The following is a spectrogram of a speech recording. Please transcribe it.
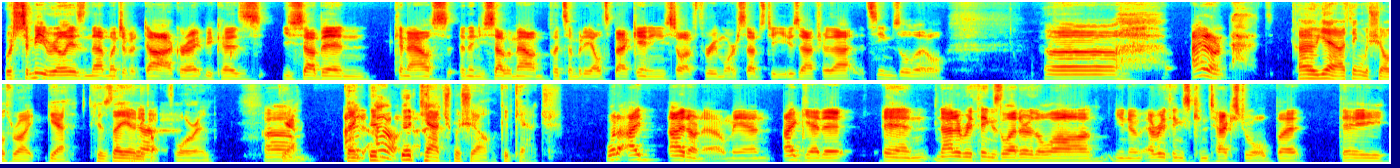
which to me really isn't that much of a dock, right? Because you sub in Canouse and then you sub them out and put somebody else back in, and you still have three more subs to use after that. It seems a little. Uh, I don't. Oh yeah, I think Michelle's right. Yeah, because they only Yeah. got four in. Um, Yeah. I, Thank, I good, good catch, Michelle. Good catch. what I I don't know, man. I get it, and not everything's letter of the law. You know, everything's contextual, but they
